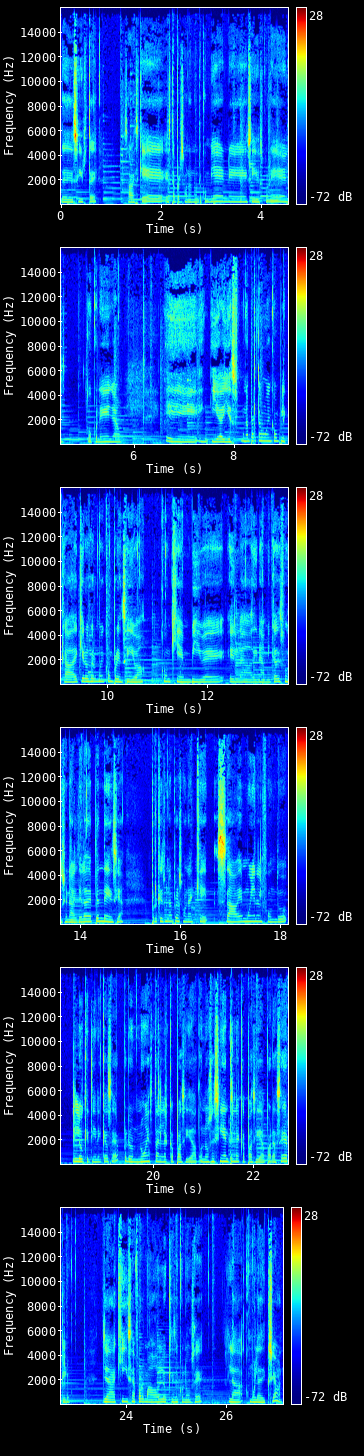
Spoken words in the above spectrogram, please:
de, decirte, sabes que esta persona no te conviene, sigues con él o con ella. Eh, y, ahí es una parte muy complicada y quiero ser muy comprensiva con quien vive en la dinámica disfuncional de la dependencia, porque es una persona que sabe muy en el fondo lo que tiene que hacer, pero no está en la capacidad o no se siente en la capacidad para hacerlo. Ya aquí se ha formado lo que se conoce la, como la adicción.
